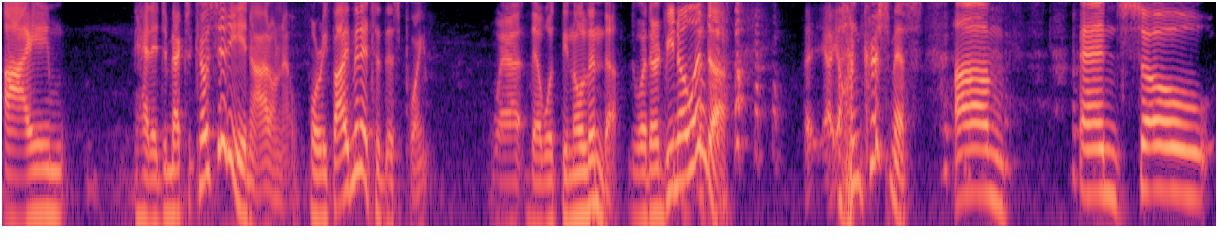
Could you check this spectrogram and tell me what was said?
I'm headed to Mexico City in, I don't know, 45 minutes at this point, Where there would be no Linda. where there'd be no Linda uh, on Christmas. Um, and so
